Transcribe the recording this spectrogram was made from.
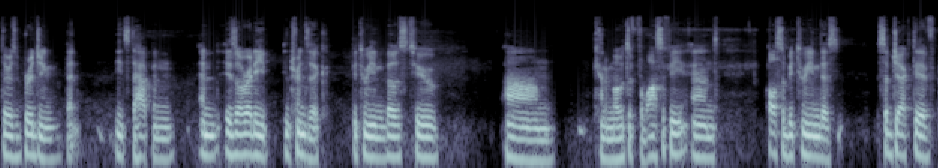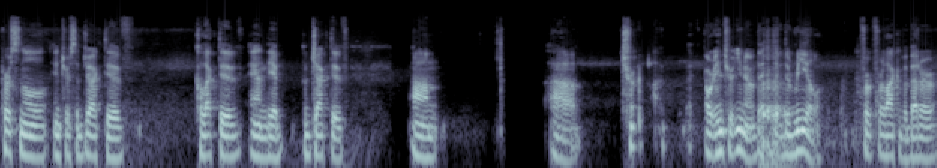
there's bridging that needs to happen and is already intrinsic between those two um, kind of modes of philosophy and also between this subjective, personal, intersubjective, collective, and the ob- objective. Um, uh, tr- or inter, you know, the, the, the real for, for lack of a better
